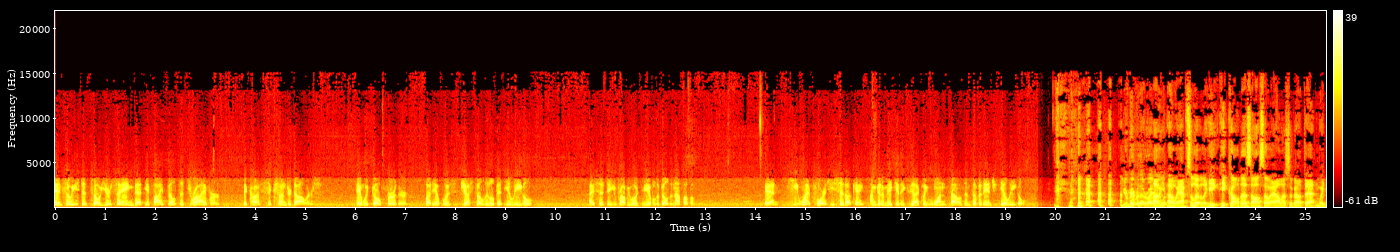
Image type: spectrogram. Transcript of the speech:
And so he said, so you're saying that if I built a driver that cost six hundred dollars, it would go further, but it was just a little bit illegal. I said, you probably wouldn't be able to build enough of them. And he went for it. He said, okay, I'm going to make it exactly one thousandth of an inch illegal. You remember that, right? Oh, oh, absolutely. He he called us also, Alice, about that, and we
